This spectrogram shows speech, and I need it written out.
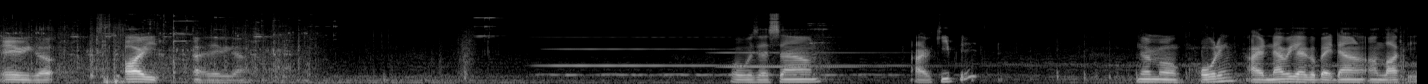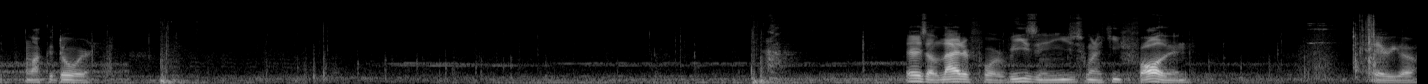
There we go. You, oh there we go. What was that sound? Alright, keep it. Normal holding. Alright, now we gotta go back down, unlock it. Unlock the door. There's a ladder for a reason. You just want to keep falling. There we go.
